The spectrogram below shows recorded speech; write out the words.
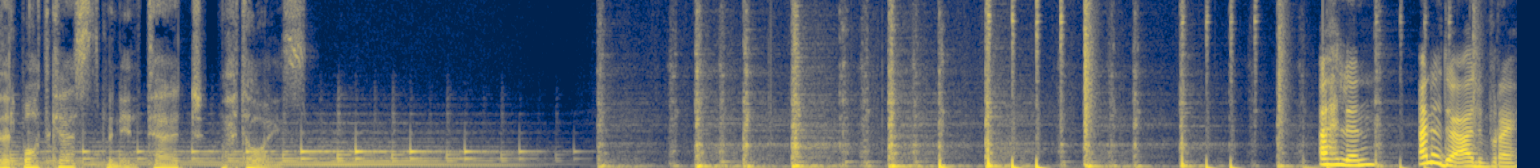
هذا البودكاست من إنتاج محتويس. أهلا أنا دعاء البري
